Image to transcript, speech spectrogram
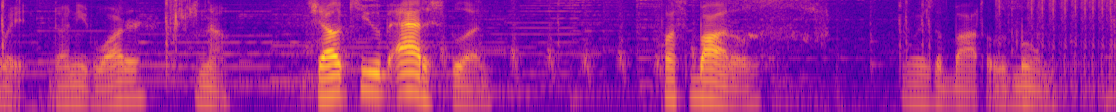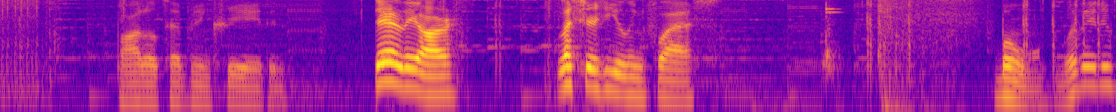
Wait, do I need water? No. Gel cube Atis blood. Plus bottles. Where's the bottles? Boom. Bottles have been created. There they are. Lesser healing flask. Boom. What do they do?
